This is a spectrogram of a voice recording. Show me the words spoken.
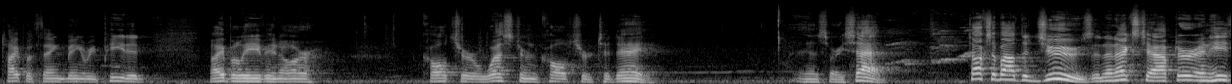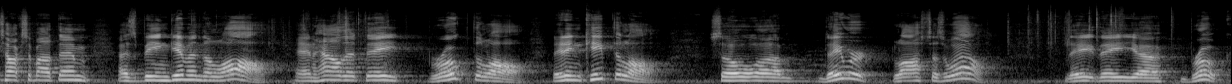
type of thing being repeated, I believe, in our culture, Western culture today. And it's very sad. Talks about the Jews in the next chapter, and he talks about them as being given the law and how that they broke the law. They didn't keep the law. So um, they were lost as well. They, they uh, broke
